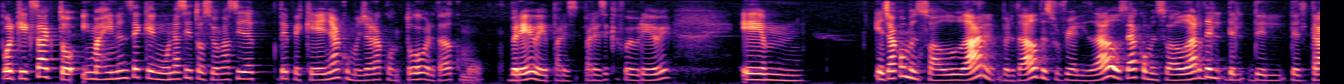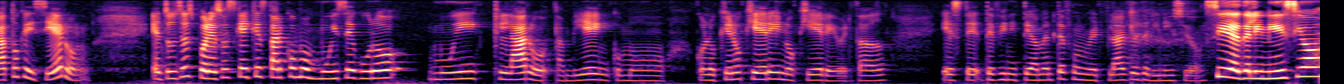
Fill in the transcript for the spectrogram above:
Porque exacto, imagínense que en una situación así de, pequeña, como ella la contó, ¿verdad? Como breve, parece, parece que fue breve. Eh, ella comenzó a dudar, ¿verdad? De su realidad, o sea, comenzó a dudar del, del, del, trato que hicieron. Entonces, por eso es que hay que estar como muy seguro, muy claro también, como con lo que uno quiere y no quiere, ¿verdad? Este, definitivamente fue un red flag desde el inicio. Sí, desde el inicio,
